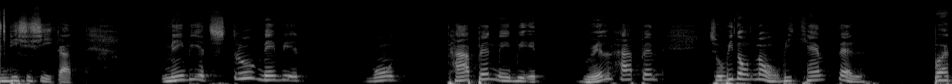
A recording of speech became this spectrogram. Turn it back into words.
hindi sisikat. Maybe it's true, maybe it won't happen, maybe it will happen. So we don't know. We can't tell. But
